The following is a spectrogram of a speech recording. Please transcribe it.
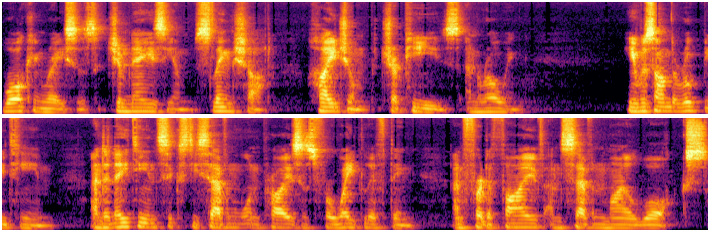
walking races, gymnasium, slingshot, high jump, trapeze, and rowing. He was on the rugby team and in 1867 won prizes for weightlifting and for the five and seven mile walks.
